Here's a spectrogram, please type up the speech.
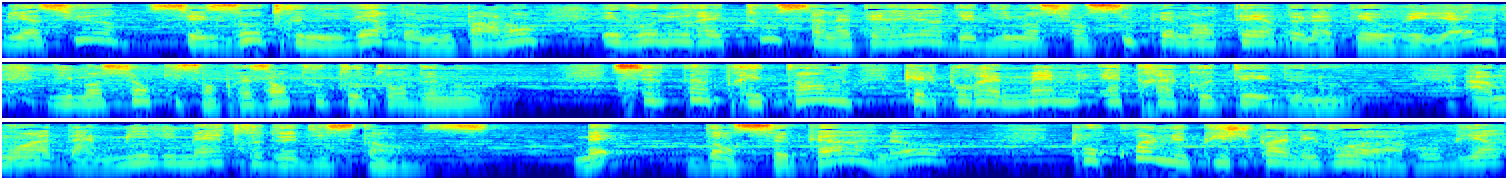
Bien sûr, ces autres univers dont nous parlons évolueraient tous à l'intérieur des dimensions supplémentaires de la théorie M, dimensions qui sont présentes tout autour de nous. Certains prétendent qu'elles pourraient même être à côté de nous, à moins d'un millimètre de distance. Mais dans ce cas, alors, pourquoi ne puis-je pas les voir ou bien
